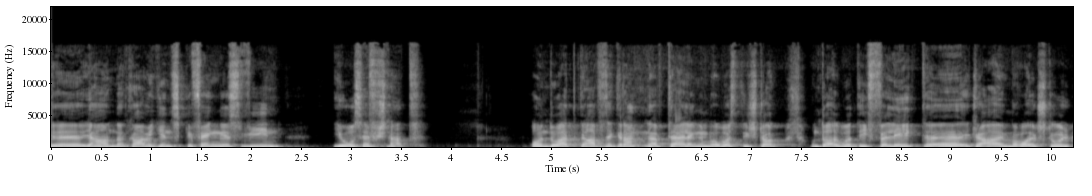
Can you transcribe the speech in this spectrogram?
äh, ja, und dann kam ich ins Gefängnis Wien, Josefstadt. Und dort gab es eine Krankenabteilung im obersten Stock und dort wurde ich verlegt, äh, klar, im Rollstuhl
